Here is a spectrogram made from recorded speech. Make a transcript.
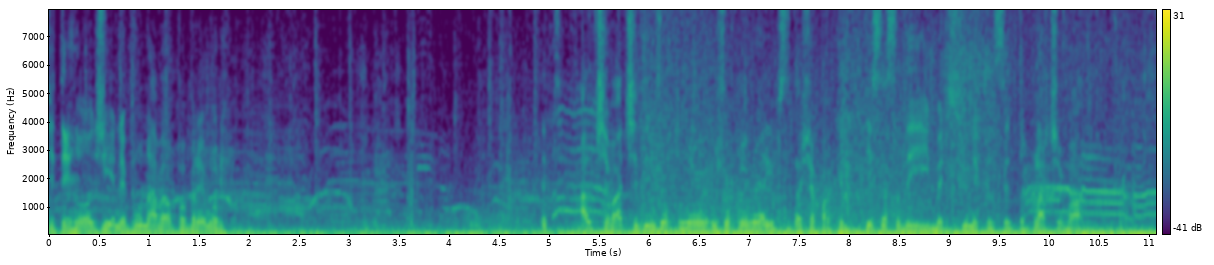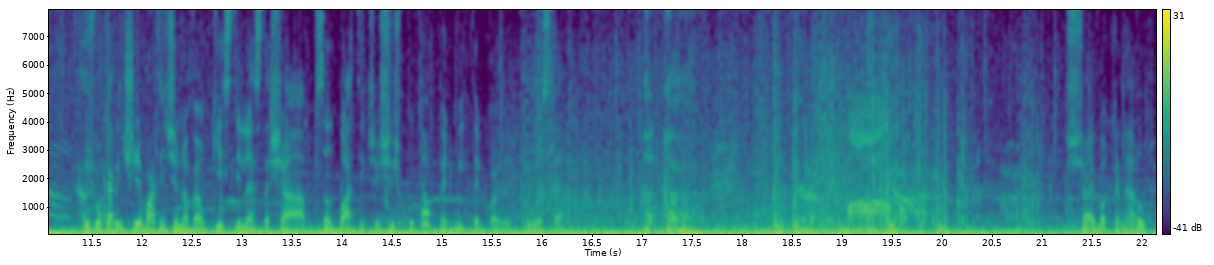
Ce tehnologie nebună aveau pe vremuri. Uite, Altceva ce din jocul meu, jocul meu a lipsit așa, parcă chestia asta de imersiune când se întâmpla ceva. Nici măcar în cinematice nu aveau chestiile astea așa sălbatice și își puteau permite cu cu astea. Mamă! Ce ai bă că ne-a rupt?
